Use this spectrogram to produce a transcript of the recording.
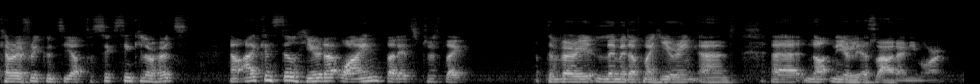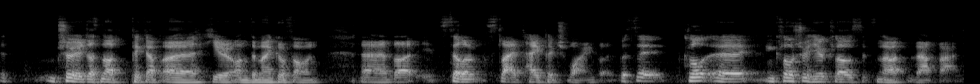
carrier frequency up to 16 kilohertz. Now I can still hear that whine, but it's just like at the very limit of my hearing and uh, not nearly as loud anymore. It, I'm sure it does not pick up uh, here on the microphone, uh, but it's still a slight high pitched whine. But with the clo- uh, enclosure here closed, it's not that bad.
